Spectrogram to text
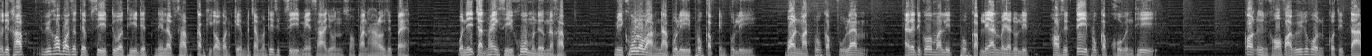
สวัสดีครับ วิเคราะห์บอลสเต็ป 4 ตัวทีเด็ดในรับทรัพย์กับคิกออฟก่อนเกมประจำวันที่ 14 เมษายน 2518 วันนี้จัดมาให้อีก 4 คู่เหมือนเดิมนะครับ มีคู่ระหว่างนาโปลีพบกับเอมโปลีบอลมัดพบกับฟูลแลมแอตเลติโกมาดริดพบกับเรอัลบายาโดลิดฮอลซิตี้พบกับโคเวนที่ ก่อนอื่นขอฝากพี่ๆทุกคนกดติดตาม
